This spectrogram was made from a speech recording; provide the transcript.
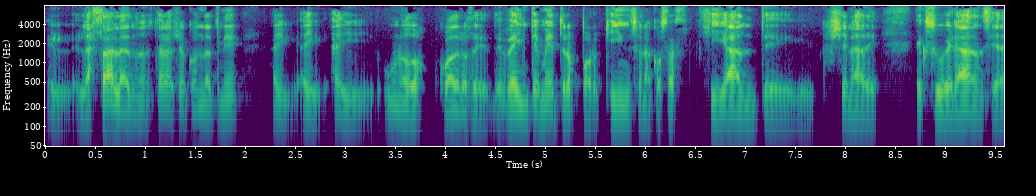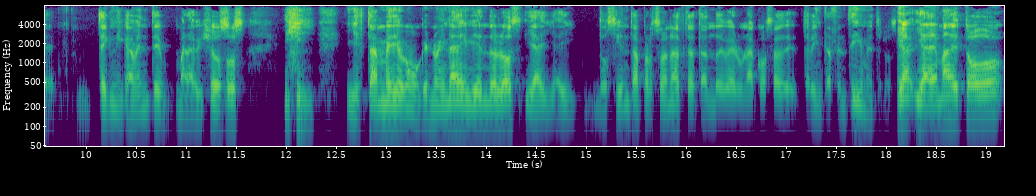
la sala donde está la Gioconda tiene hay, hay, hay uno o dos cuadros de, de, 20 metros por 15, una cosa gigante, llena de exuberancia, técnicamente maravillosos, y, y están medio como que no hay nadie viéndolos y hay, hay 200 personas tratando de ver una cosa de 30 centímetros. Y, además de todo,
